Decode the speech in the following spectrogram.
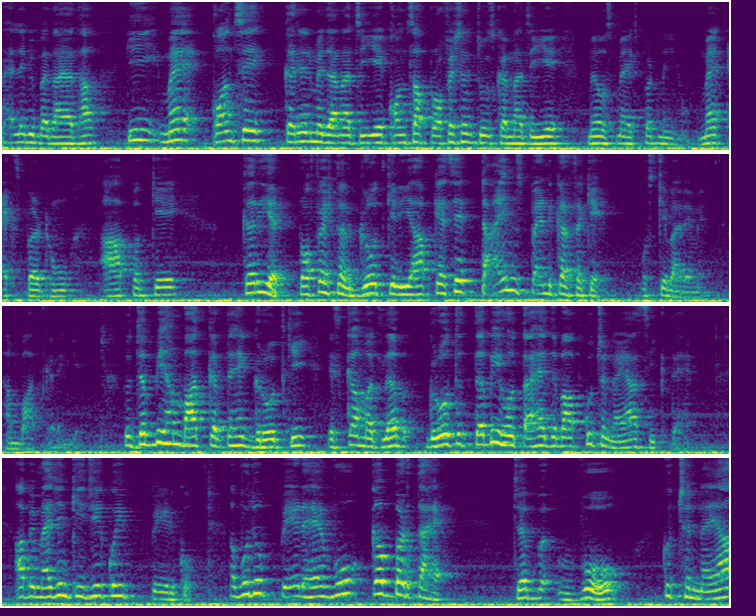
पहले भी बताया था कि मैं कौन से करियर में जाना चाहिए, कौन सा प्रोफेशन चूज़ करना चाहिए, मैं उसमें एक्सपर्ट नहीं हूँ। मैं एक्सपर्ट हूँ आपके करियर प्रोफेशनल ग्रोथ के लिए आप कैसे टाइम स्पेंड कर सके, उसके बारे में हम बात करेंगे। तो जब भी हम बात करते हैं ग्रोथ की, इसका मतलब ग्रोथ तभी होता है जब आप कुछ नया सीखते हैं। आप इमेजिन कीजिए कोई पेड़ को। अब वो जो पेड़ है, वो कब बढ़ता है? जब वो कुछ नया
